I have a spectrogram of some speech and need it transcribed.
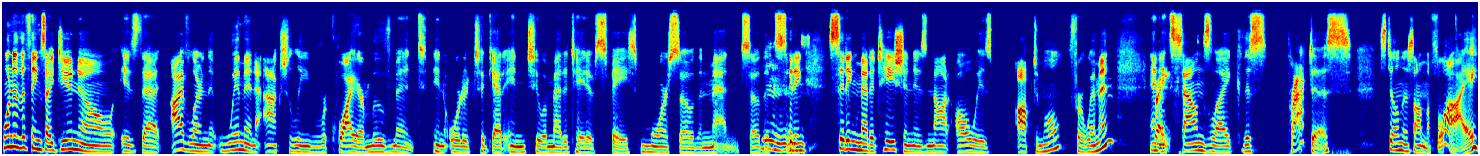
one of the things I do know is that I've learned that women actually require movement in order to get into a meditative space more so than men. So that mm. sitting sitting meditation is not always optimal for women. And right. it sounds like this practice, stillness on the fly,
